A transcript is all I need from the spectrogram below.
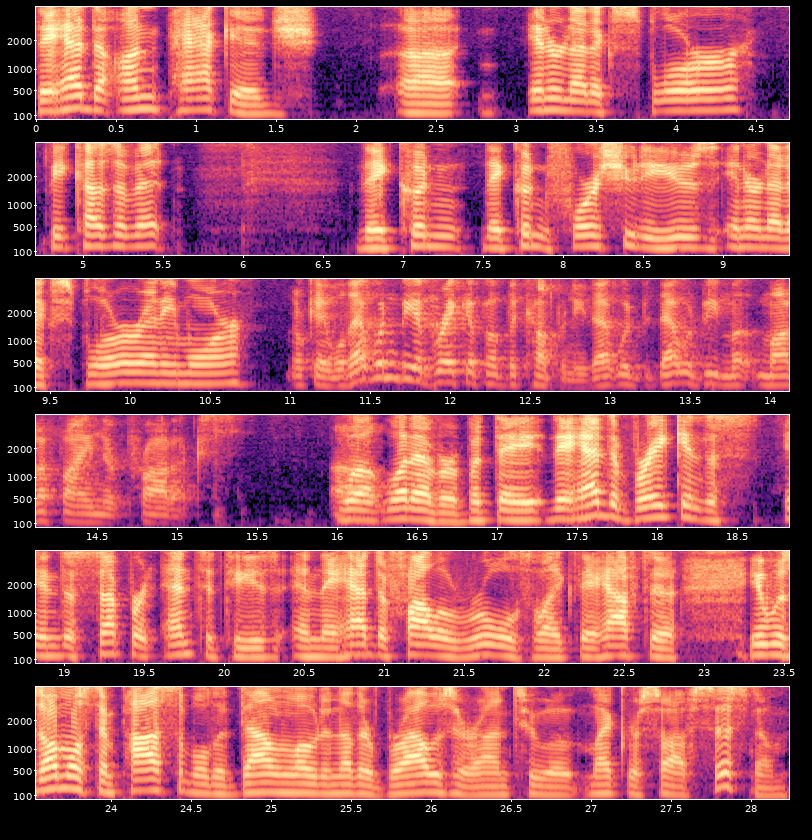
They had to unpackage uh, Internet Explorer because of it. They couldn't they couldn't force you to use Internet Explorer anymore. Okay, well, that wouldn't be a breakup of the company. That would that would be mo- modifying their products. well, whatever. But they they had to break into into separate entities, and they had to follow rules. Like they have to. It was almost impossible to download another browser onto a Microsoft system.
